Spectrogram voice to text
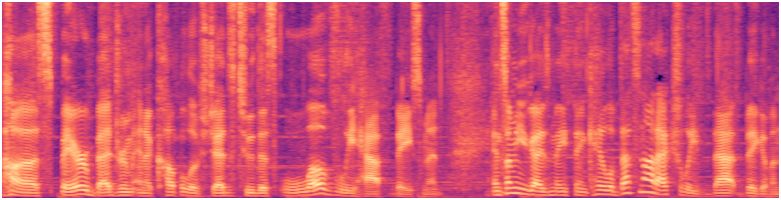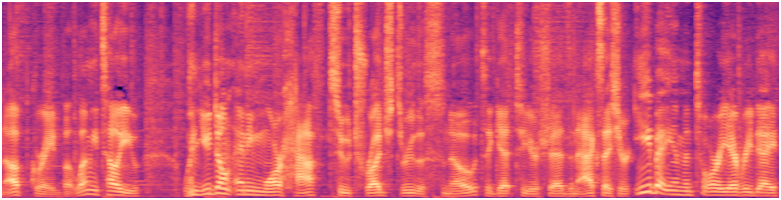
a spare bedroom, and a couple of sheds to this lovely half basement. And some of you guys may think, Caleb, that's not actually that big of an upgrade, but let me tell you, when you don't anymore have to trudge through the snow to get to your sheds and access your eBay inventory every day,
